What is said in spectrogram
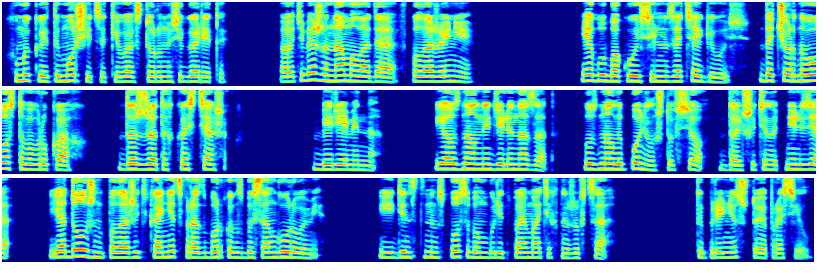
Хмыкает и морщится, кивая в сторону сигареты. А у тебя жена молодая, в положении. Я глубоко и сильно затягиваюсь. До черного остова в руках. До сжатых костяшек. Беременна. Я узнал неделю назад. Узнал и понял, что все, дальше тянуть нельзя. Я должен положить конец в разборках с Басангуровыми. И единственным способом будет поймать их на живца. Ты принес, что я просил.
